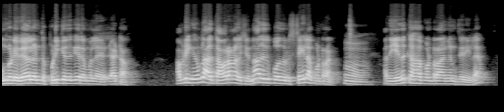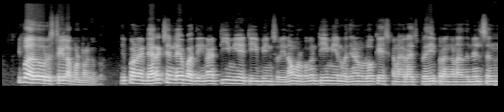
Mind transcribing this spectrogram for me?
உங்களுடைய வேவ் லென்த்தை பிடிக்கிறதுக்கே ரொம்ப லேட் ஆகும். அப்படிங்கிறதுல அது தவறான விஷயம் தான் அது இப்போ ஒரு ஸ்டைலாக பண்ணுறாங்க ம். அது எதுக்காக பண்ணுறாங்கன்னு தெரியல. இப்போ அது ஒரு ஸ்டைலாக பண்ணுறாங்க இப்போ. இப்போ டைரக்ஷன்லேயே பார்த்தீங்கன்னா டீம் ஏ டிபின்னு சொல்லிடலாம் ஒரு பக்கம் டீம் ஏன்னு பார்த்தீங்கன்னா லோகேஷ் கனகராஜ் பிரதீப் ரங்கநாத் நெல்சன்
